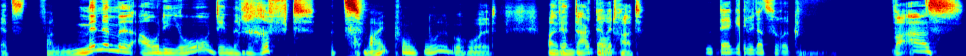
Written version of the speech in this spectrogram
jetzt von Minimal Audio den Rift 2.0 geholt, weil der Ja, einen Dark der Mode hat. Und der geht wieder zurück. Was?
